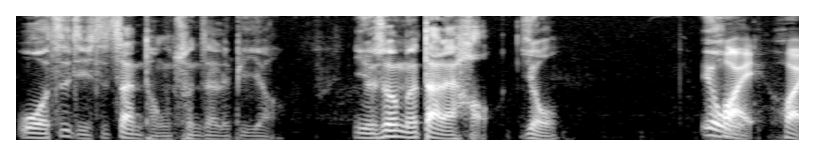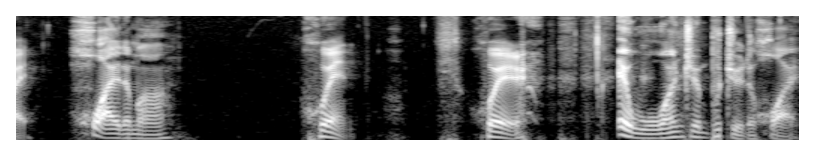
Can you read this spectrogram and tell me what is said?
我自己是赞同存在的必要。有时候有没有带来好？有，坏坏坏的吗？会会，哎，我完全不觉得坏。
